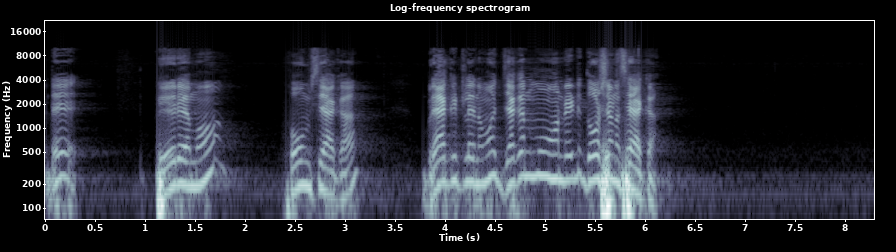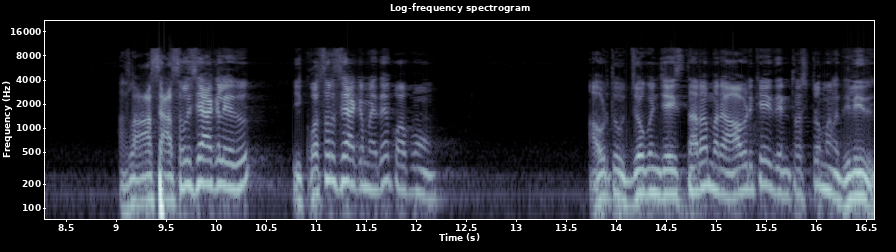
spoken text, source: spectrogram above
అంటే పేరేమో హోంశాఖ బ్రాకెట్లోనేమో జగన్మోహన్ రెడ్డి దూషణ శాఖ. అసలు అసలు శాఖ లేదు. ఈ కొసర శాఖ మీదే పాపం ఆవిడతో ఉద్యోగం చేయిస్తున్నారా? మరి ఆవిడకే ఇది ఇంట్రెస్టో మనకు తెలియదు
